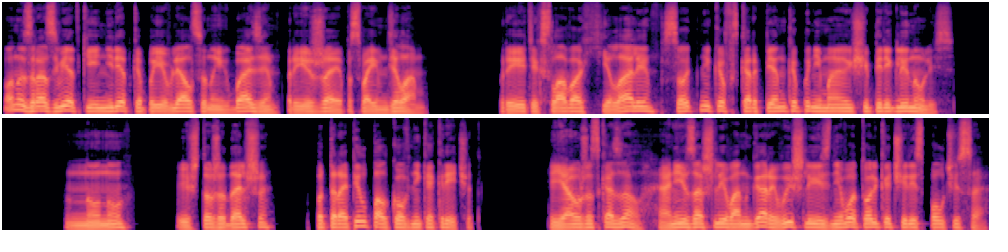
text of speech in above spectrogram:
Он из разведки и нередко появлялся на их базе, приезжая по своим делам. При этих словах Хилали, Сотников, Скорпенко, понимающе переглянулись. «Ну-ну, и что же дальше?» — поторопил полковника Кречет. Я уже сказал, они зашли в ангар и вышли из него только через полчаса.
